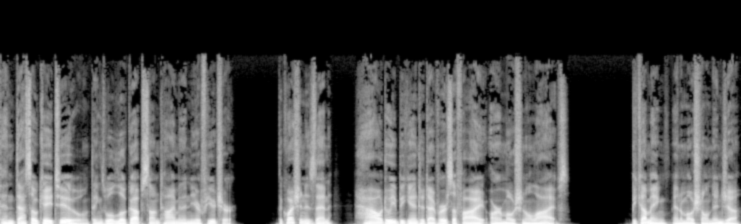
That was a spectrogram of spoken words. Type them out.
then that's okay too. Things will look up sometime in the near future. The question is then, how do we begin to diversify our emotional lives? Becoming an emotional ninja.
